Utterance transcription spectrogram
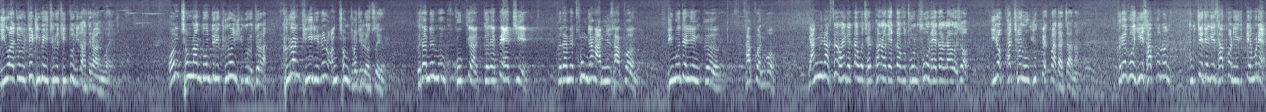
이 와중에 이제 리베이트로 뒷돈이 다 들어간 거예요. 엄청난 돈들이 그런 식으로 들어가. 그런 비리를 엄청 저질렀어요. 그 다음에 뭐 고가, 그 다음에 배지, 그 다음에 통장 압류 사건, 리모델링 그 사건 뭐, 양민학살 하겠다고 재판하겠다고 돈 후원해달라고 해서 1억 8천억 6백 받았잖아. 그리고 이 사건은 국제적인 사건이기 때문에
